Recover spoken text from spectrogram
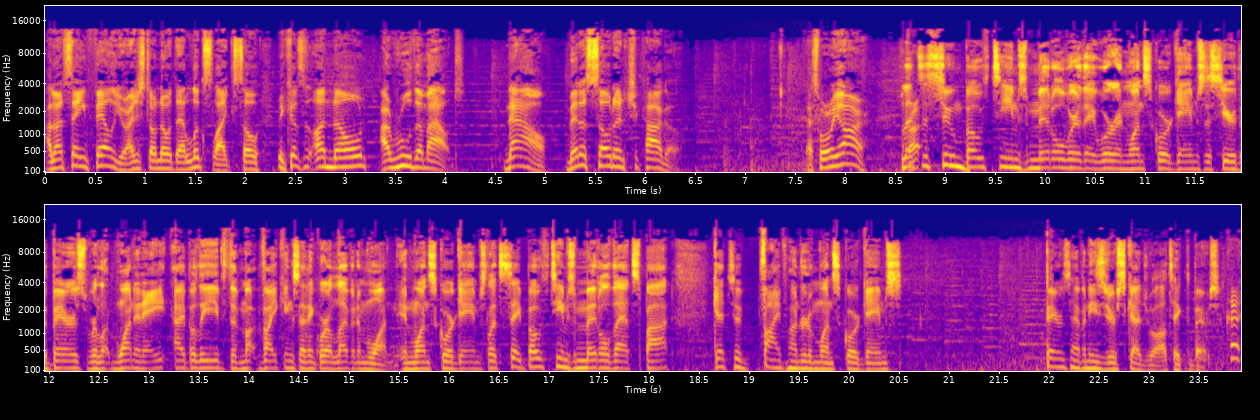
I'm not saying failure. I just don't know what that looks like. So because it's unknown, I rule them out. Now, Minnesota and Chicago. That's where we are. Let's assume both teams middle where they were in one score games this year. The Bears were one and eight, I believe. The Vikings, I think, were eleven and one in one score games. Let's say both teams middle that spot, get to five hundred and one score games. Bears have an easier schedule. I'll take the Bears. Okay,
